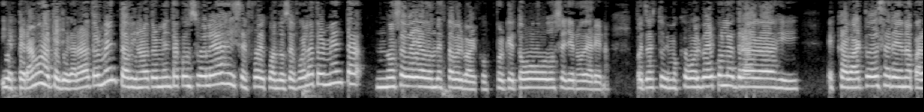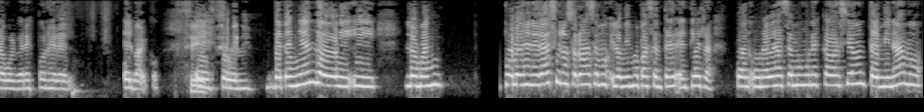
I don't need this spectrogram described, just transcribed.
y esperamos a que llegara la tormenta. Vino la tormenta con su oleaje y se fue. Cuando se fue la tormenta, no se veía dónde estaba el barco, porque todo se llenó de arena. Pues entonces tuvimos que volver con las dragas y excavar toda esa arena para volver a exponer el, el barco. Este, dependiendo, y, y, lo más, por lo general, si nosotros hacemos, y lo mismo pasa en, en tierra, cuando una vez hacemos una excavación, terminamos,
